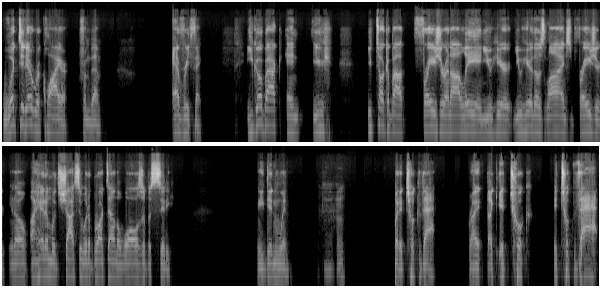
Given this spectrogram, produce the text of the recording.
what did it require from them everything you go back and you you talk about Frazier and Ali, and you hear you hear those lines. Frazier, you know, I hit him with shots that would have brought down the walls of a city, and he didn't win. Mm-hmm. But it took that, right? Like it took it took that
